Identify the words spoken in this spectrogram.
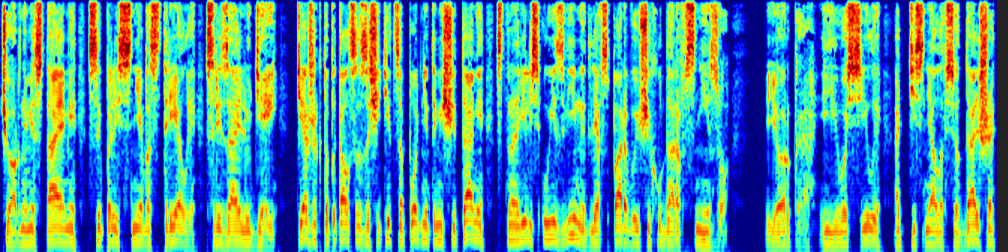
Черными стаями сыпались с неба стрелы, срезая людей. Те же, кто пытался защититься поднятыми щитами, становились уязвимы для вспарывающих ударов снизу. Йорка и его силы оттесняло все дальше,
